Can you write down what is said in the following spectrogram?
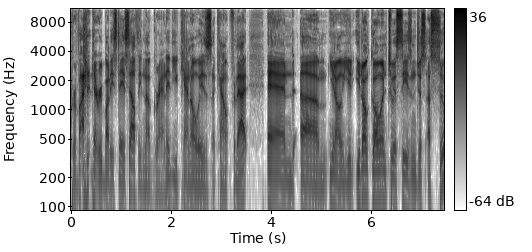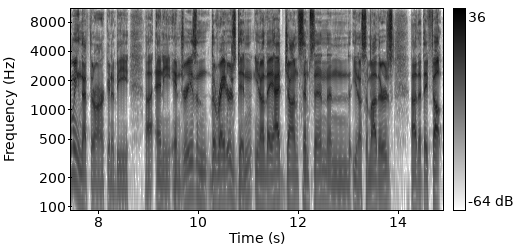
provided everybody stays healthy. Now, granted, you can't always account for that. And, um, you know, you, you don't go into a season just assuming that there aren't going to be uh, any injuries. And the Raiders didn't. You know, they had John Simpson and, you know, some others uh, that they felt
